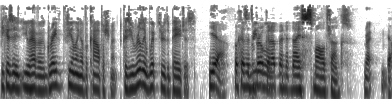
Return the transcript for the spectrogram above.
because it, you have a great feeling of accomplishment because you really whip through the pages. Yeah, because it's Readable. broken up into nice small chunks. Right. Yeah.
